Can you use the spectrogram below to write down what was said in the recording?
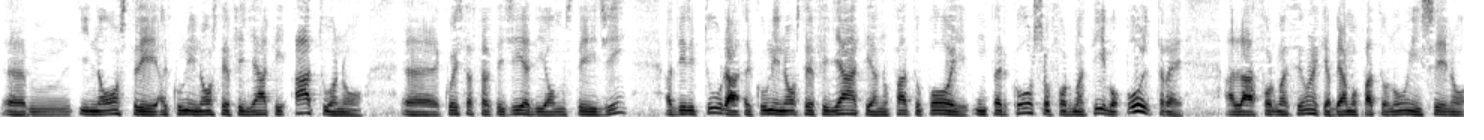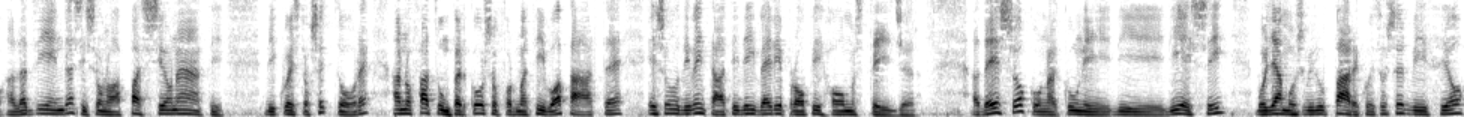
ehm, nostri, alcuni nostri affiliati attuano eh, questa strategia di home staging, addirittura alcuni nostri affiliati hanno fatto poi un percorso formativo oltre alla formazione che abbiamo fatto noi in seno all'azienda, si sono appassionati di questo settore, hanno fatto un percorso formativo a parte e sono diventati dei veri e propri home stager. Adesso con alcuni di, di, essi vogliamo sviluppare questo servizio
